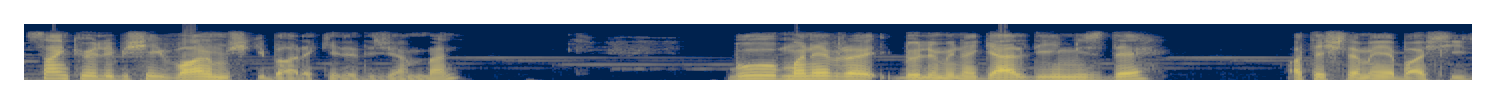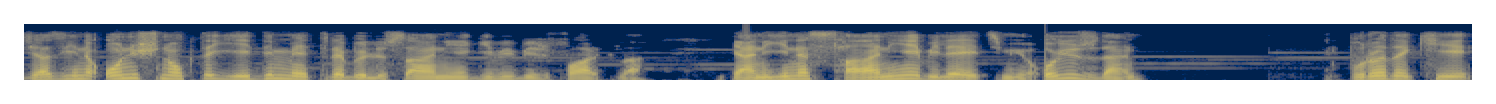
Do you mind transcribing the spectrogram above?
sanki öyle bir şey varmış gibi hareket edeceğim ben. Bu manevra bölümüne geldiğimizde ateşlemeye başlayacağız. Yine 13.7 metre bölü saniye gibi bir farkla. Yani yine saniye bile etmiyor. O yüzden buradaki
